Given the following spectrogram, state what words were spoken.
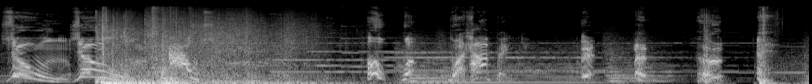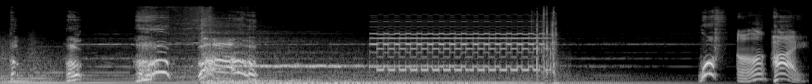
Zoom, zoom! Ouch! Oh, what, what happened? Woof! Uh? Hi,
